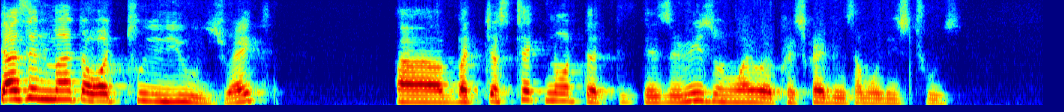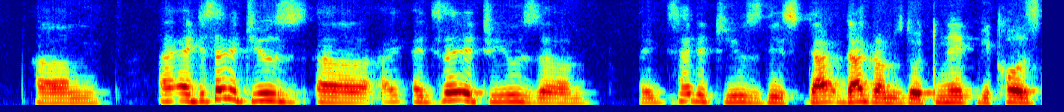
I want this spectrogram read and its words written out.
doesn't matter what tool you use, right? Uh, but just take note that there's a reason why we're prescribing some of these tools. Um, I, I, decided to use uh, I, I, decided to use um, I decided to use this di diagrams.net because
